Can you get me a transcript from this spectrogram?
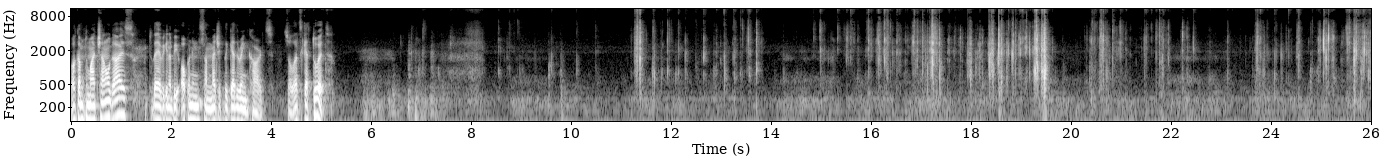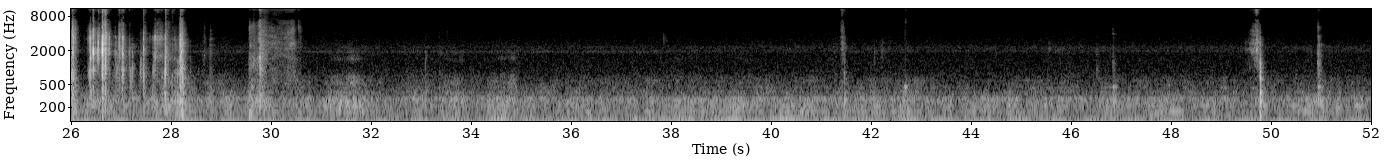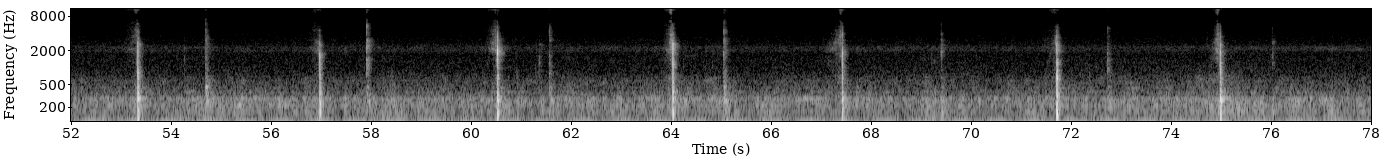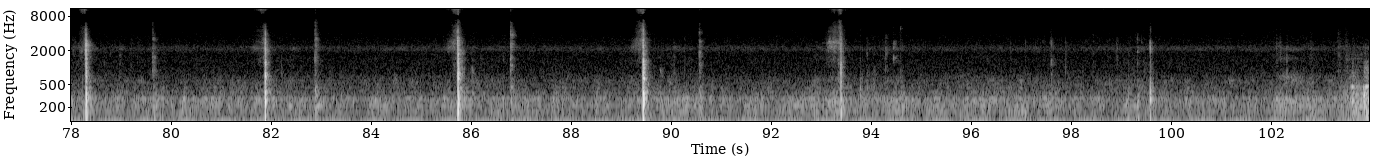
Welcome to my channel guys. Today we're gonna be opening some Magic the Gathering cards. So let's get to it.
